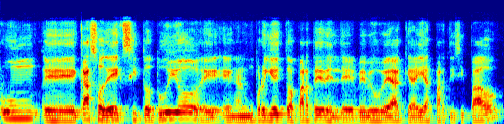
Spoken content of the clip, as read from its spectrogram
un eh, caso de éxito tuyo eh, en algún proyecto aparte del de BBVA que hayas participado?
